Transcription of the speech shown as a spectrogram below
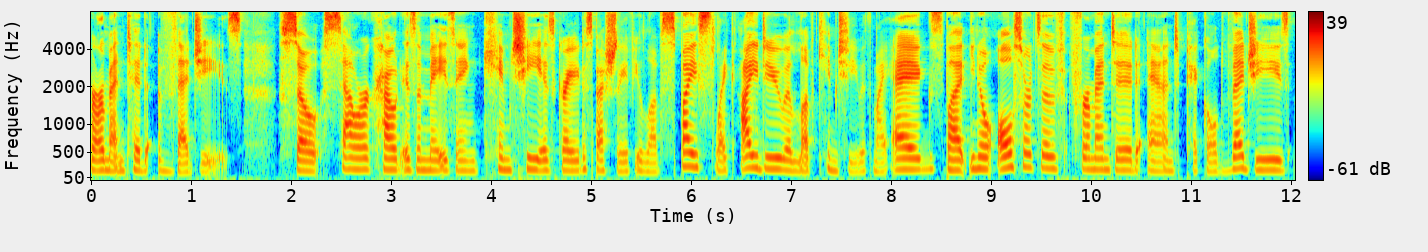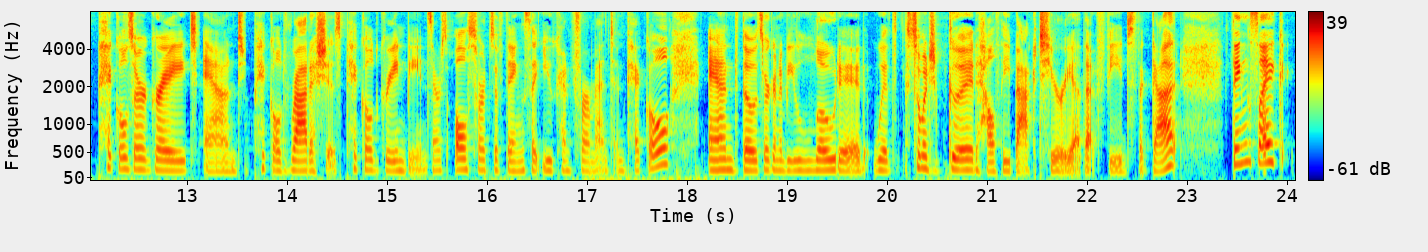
fermented veggies. So, sauerkraut is amazing. Kimchi is great, especially if you love spice like I do. I love kimchi with my eggs, but you know, all sorts of fermented and pickled veggies. Pickles are great, and pickled radishes, pickled green beans. There's all sorts of things that you can ferment and pickle, and those are going to be loaded with so much good, healthy bacteria that feeds the gut. Things like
